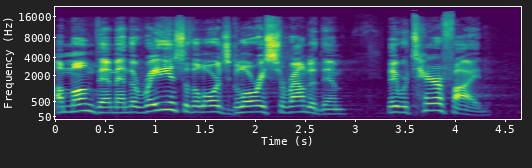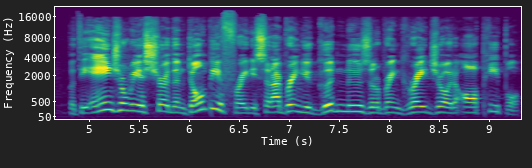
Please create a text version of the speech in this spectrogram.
among them, and the radiance of the Lord's glory surrounded them. They were terrified. But the angel reassured them, Don't be afraid. He said, I bring you good news that'll bring great joy to all people.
